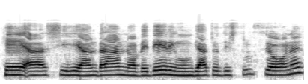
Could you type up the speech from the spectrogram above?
che eh, si andranno a vedere in un viaggio di istruzione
